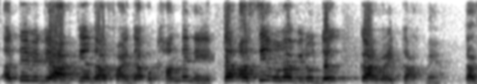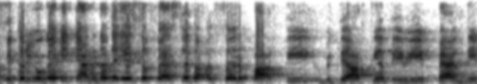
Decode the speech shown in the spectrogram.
ਅਤੇ ਵਿਦਿਆਰਥੀਆਂ ਦਾ ਫਾਇਦਾ ਉਠਾਉਂਦੇ ਨੇ, ਤਾਂ ਅਸੀਂ ਉਹਨਾਂ ਵਿਰੁੱਧ ਕਾਰਵਾਈ ਕਰਦੇ ਹਾਂ। ਤਾਂ ਜ਼ਿਕਰਯੋਗ ਹੈ ਕਿ ਕੈਨੇਡਾ ਦੇ ਇਸ ਫੈਸਲੇ ਦਾ ਅਸਰ ਭਾਰਤੀ ਵਿਦਿਆਰਥੀਆਂ ਤੇ ਵੀ ਪੈਣ ਦੀ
